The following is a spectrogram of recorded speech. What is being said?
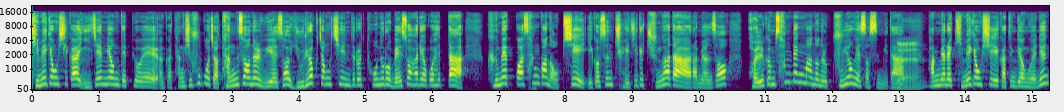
김혜경 씨가 이재명 대표의 그러니까 당시 후보자 당선을 위해서 유력 정치인들을 돈으로 매수하려고 했다. 금액과 상관없이 이것은 죄질이 중하다라면서 벌금 300만 원을 구형했었습니다. 네. 반면에 김혜경 씨 같은 경우에는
